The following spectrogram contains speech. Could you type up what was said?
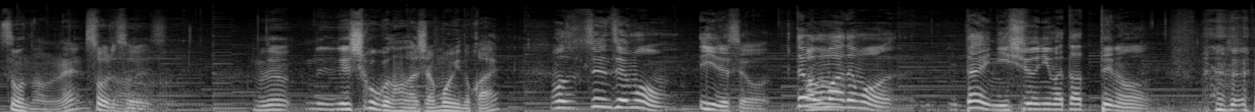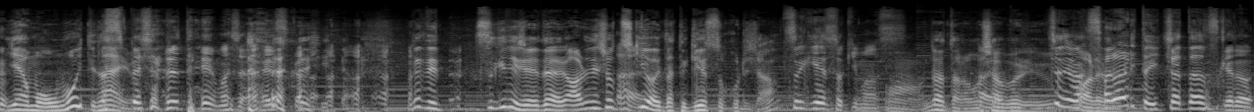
そうなのね。そうですそうですででで四国の話はもういいのかい？もう全然もういいですよ。でもまあでも第2週にわたってのいやもう覚えてないよ。スペシャルテーマじゃないですか。だって次でしょ？だからあれでしょ？はい。次はだってゲスト来るじゃん？次ゲスト来ます、うん。だったらおしゃべりちょっと今さらりと言っちゃったんですけど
